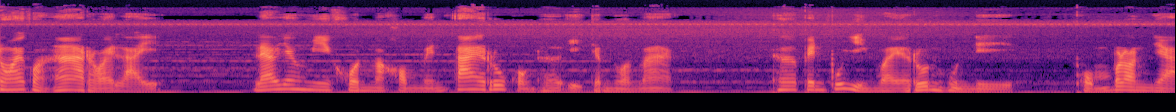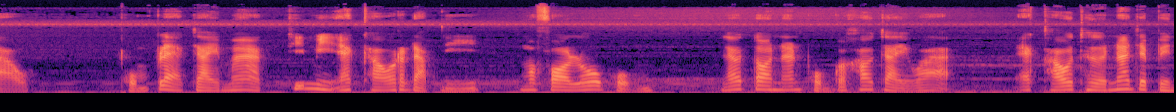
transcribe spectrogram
น้อยกว่า 500 ไลค์ แล้วยังมีคนมาคอมเมนต์ใต้รูปของเธออีกจำนวนมาก เธอเป็นผู้หญิงวัยรุ่นหุ่นดี ผมบลอนด์ยาว ผมแปลกใจมากที่มี account ระดับนี้มา follow ผม แล้วตอนนั้นผมก็เข้าใจว่า account เธอน่าจะเป็น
